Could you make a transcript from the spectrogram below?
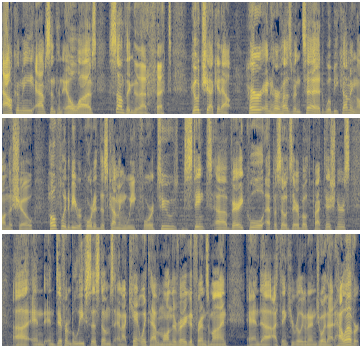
Alchemy, Absinthe, and Alewives, something to that effect. Go check it out. Her and her husband Ted will be coming on the show, hopefully to be recorded this coming week for two distinct, uh, very cool episodes. They're both practitioners uh, and and different belief systems, and I can't wait to have them on. They're very good friends of mine, and uh, I think you're really going to enjoy that. However,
